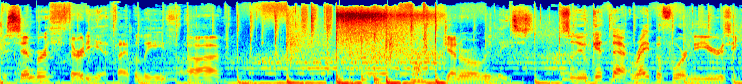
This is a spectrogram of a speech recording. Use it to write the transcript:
December 30th, I believe. Uh, general release. So you'll get that right before New Year's Eve.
